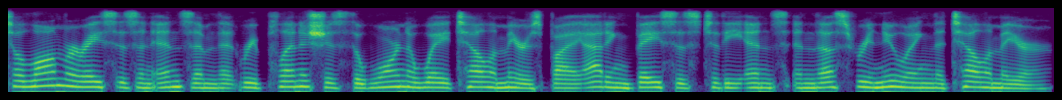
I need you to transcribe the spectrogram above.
Telomerase is an enzyme that replenishes the worn-away telomeres by adding bases to the ends and thus renewing the telomere.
